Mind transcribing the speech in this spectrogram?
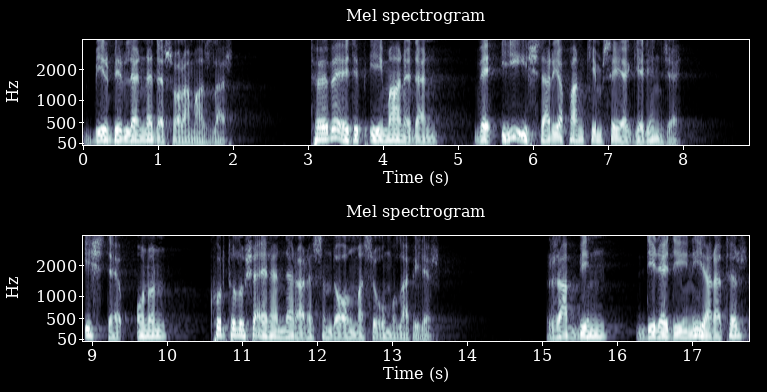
Birbirlerine de soramazlar. Tövbe edip iman eden ve iyi işler yapan kimseye gelince, işte onun kurtuluşa erenler arasında olması umulabilir. Rabbin dilediğini yaratır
